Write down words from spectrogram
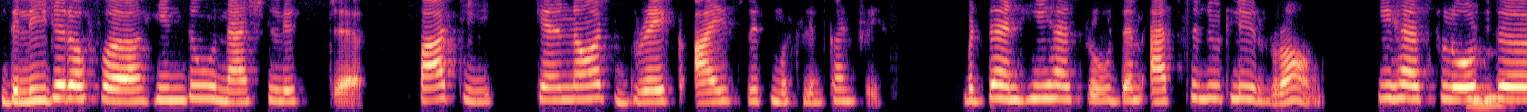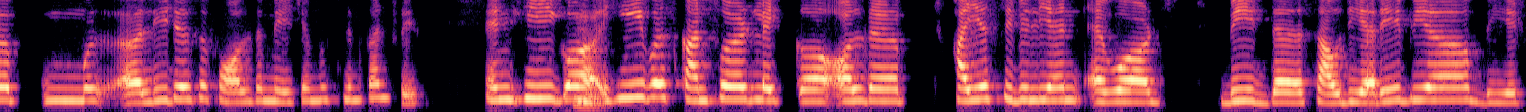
the leader of a Hindu nationalist uh, party, cannot break ice with Muslim countries. But then he has proved them absolutely wrong. He has floored Mhm. the mm, uh, leaders of all the major Muslim countries, and he got he was conferred like uh, all the highest civilian awards be it the Saudi Arabia, be it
